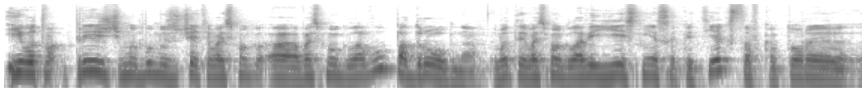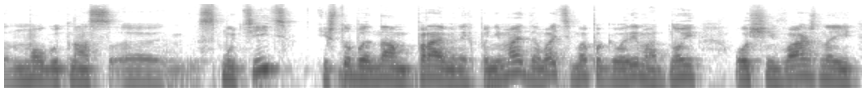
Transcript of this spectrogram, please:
И вот прежде чем мы будем изучать а, восьмую главу подробно, в этой восьмой главе есть несколько текстов, которые могут нас э, смутить. И чтобы нам правильно их понимать, давайте мы поговорим о одной очень важной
